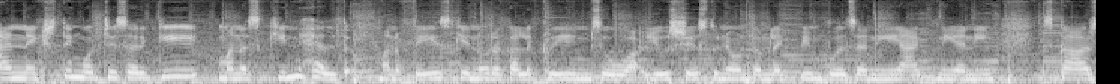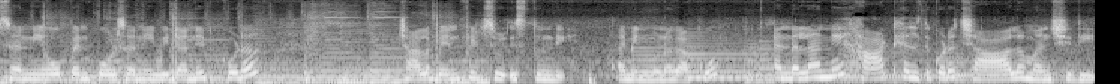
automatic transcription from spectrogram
అండ్ నెక్స్ట్ థింగ్ వచ్చేసరికి మన స్కిన్ హెల్త్ మన ఫేస్కి ఎన్నో రకాల క్రీమ్స్ యూస్ చేస్తూనే ఉంటాం. లైక్ పింపుల్స్ అని యాక్ని అని స్కార్స్ అని ఓపెన్ పోర్స్ అని వీటన్నిటి కూడా చాలా బెనిఫిట్స్ ఇస్తుంది. ఐ మీన్ మునగాకు. అండ్ అలానే హార్ట్ హెల్త్ కూడా చాలా మంచిది.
